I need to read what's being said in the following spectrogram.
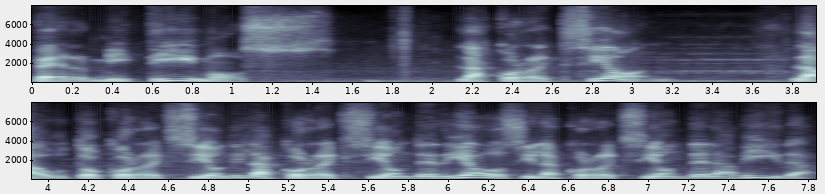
permitimos la corrección, la autocorrección y la corrección de Dios y la corrección de la vida.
